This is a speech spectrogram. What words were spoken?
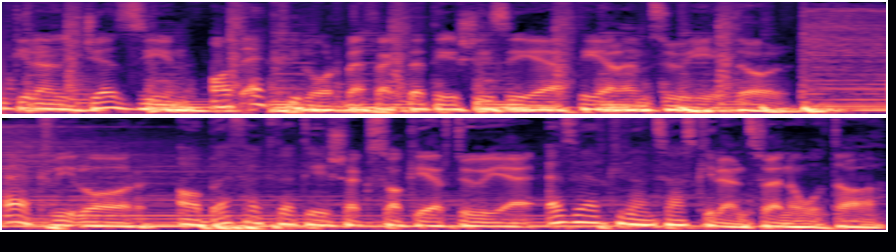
90.9 Jazzin az Equilor befektetési ZRT elemzőjétől. Equilor, a befektetések szakértője 1990 óta.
